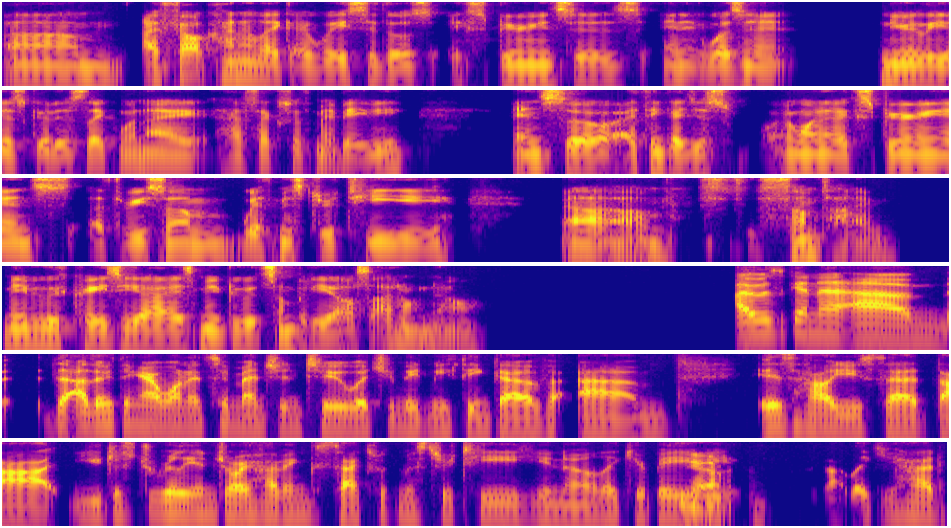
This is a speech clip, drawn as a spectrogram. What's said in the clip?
um I felt kind of like I wasted those experiences and it wasn't nearly as good as like when I have sex with my baby. And so I think I just I want to experience a threesome with Mr. T um sometime. Maybe with Crazy Eyes, maybe with somebody else. I don't know. I was gonna um the other thing I wanted to mention too, which you made me think of, um, is how you said that you just really enjoy having sex with Mr. T, you know, like your baby, Yeah. like you had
